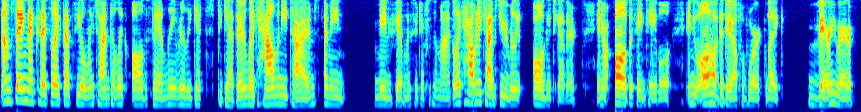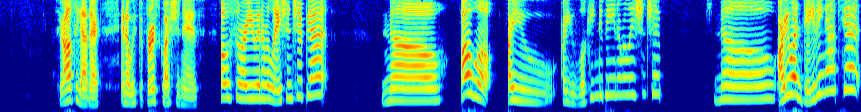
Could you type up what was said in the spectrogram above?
and I'm saying that because I feel like that's the only time that like all the family really gets together. Like, how many times? I mean, maybe families are different than mine, but like, how many times do you really all get together and you're all at the same table and you all have the day off of work? Like, very rare. So you're all together, and always the first question is, Oh, so are you in a relationship yet? No. Oh, well, are you are you looking to be in a relationship? No. Are you on dating apps yet?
